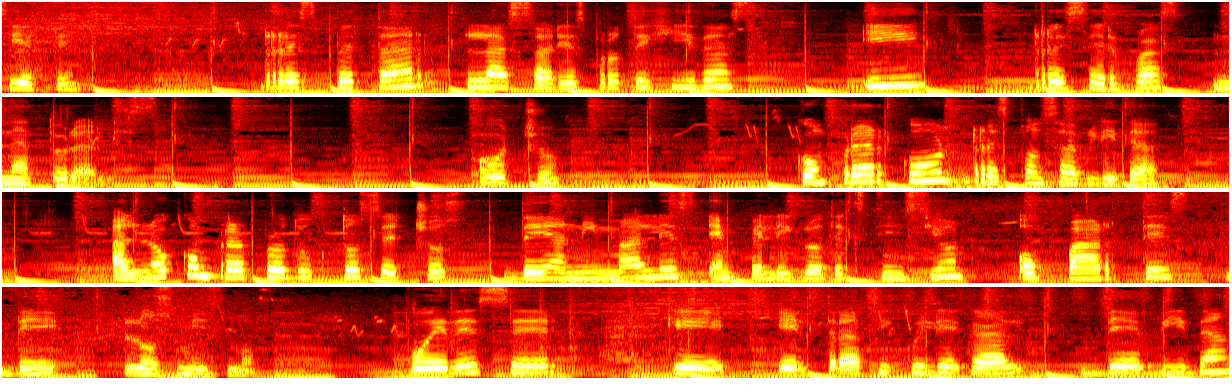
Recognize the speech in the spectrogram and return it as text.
7. Respetar las áreas protegidas y reservas naturales. 8. Comprar con responsabilidad. Al no comprar productos hechos de animales en peligro de extinción o partes de los mismos. Puede ser que el tráfico ilegal de vida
